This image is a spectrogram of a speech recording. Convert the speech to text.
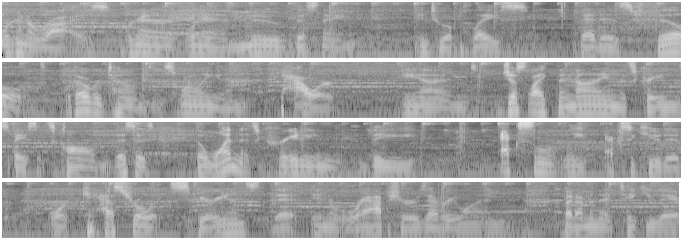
we're gonna rise. We're gonna we're gonna move this thing into a place that is filled with overtones and swirling and power. And just like the nine that's creating the space that's calm, this is the one that's creating the excellently executed orchestral experience that enraptures everyone. But I'm going to take you there.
